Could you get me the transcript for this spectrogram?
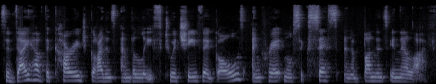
so they have the courage, guidance, and belief to achieve their goals and create more success and abundance in their life.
